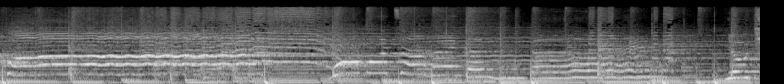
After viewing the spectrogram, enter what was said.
怀，默默在等待，有情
